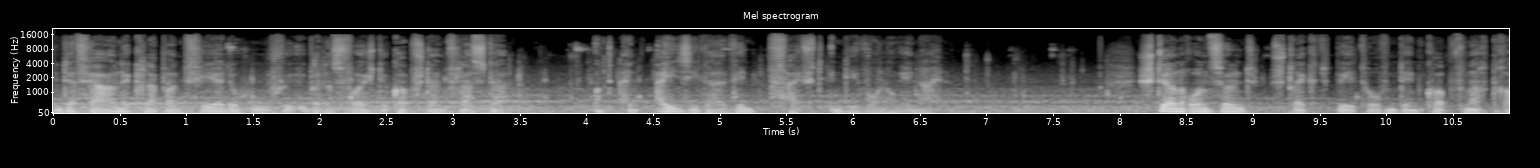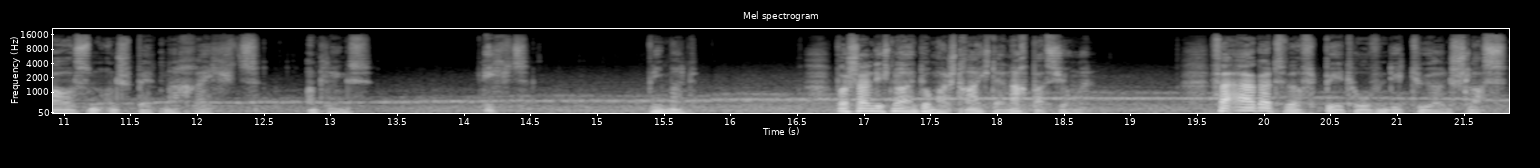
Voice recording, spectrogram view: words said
In der Ferne klappern Pferdehufe über das feuchte Kopfsteinpflaster und ein eisiger Wind pfeift in die Wohnung hinein. Stirnrunzelnd streckt Beethoven den Kopf nach draußen und späht nach rechts und links. Nichts. Niemand. Wahrscheinlich nur ein dummer Streich der Nachbarsjungen. Verärgert wirft Beethoven die Tür ins Schloss.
